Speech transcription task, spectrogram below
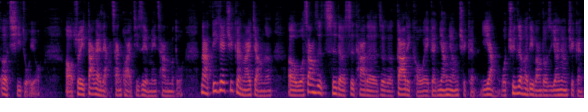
二七左右。哦，所以大概两三块，其实也没差那么多。那 DK Chicken 来讲呢，呃，我上次吃的是它的这个咖喱口味，跟 Yang Yang Chicken 一样。我去任何地方都是 Yang Yang Chicken。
